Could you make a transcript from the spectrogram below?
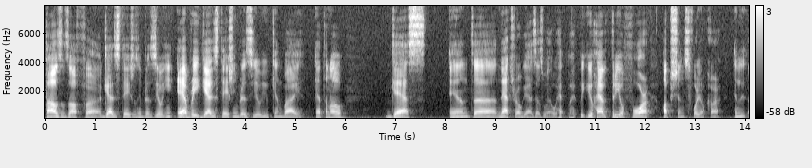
thousands of uh, gas stations in Brazil. In every gas station in Brazil, you can buy ethanol, gas, and uh, natural gas as well. Ha you have three or four options for your car. And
